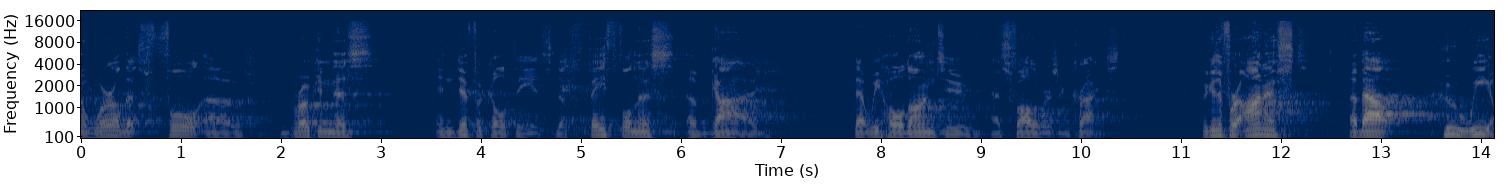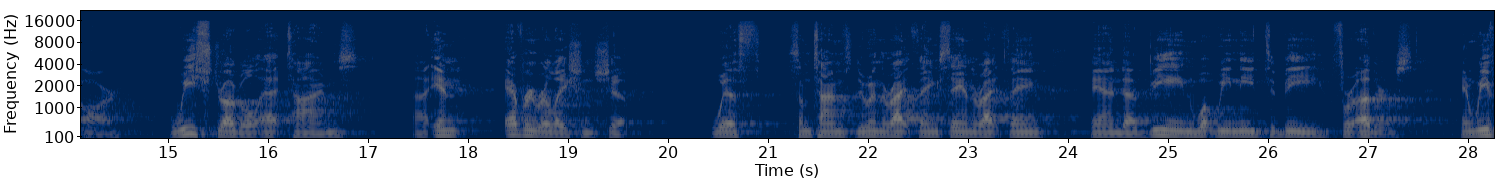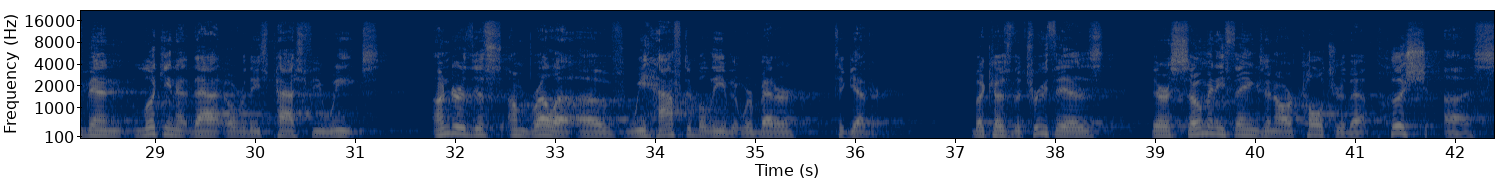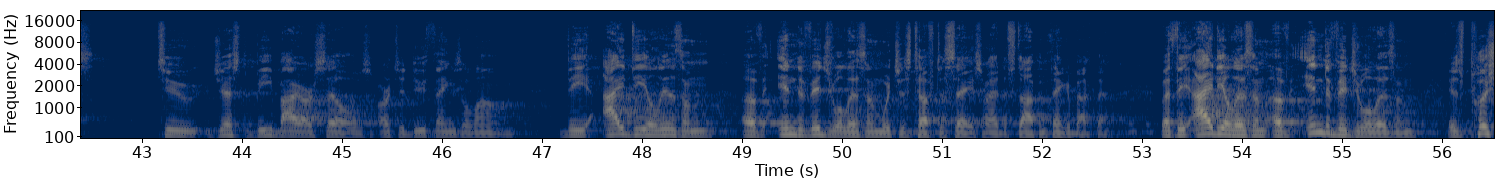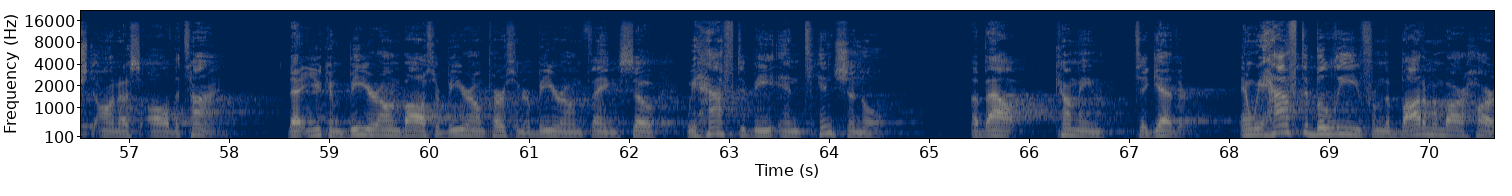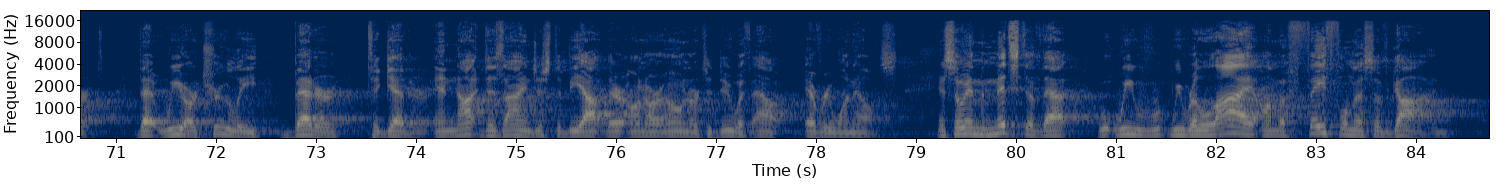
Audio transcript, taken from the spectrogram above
a world that's full of brokenness and difficulty, it's the faithfulness of God that we hold on to as followers in Christ. Because if we're honest about who we are, we struggle at times uh, in every relationship with sometimes doing the right thing, saying the right thing, and uh, being what we need to be for others. And we've been looking at that over these past few weeks under this umbrella of we have to believe that we're better together. Because the truth is, there are so many things in our culture that push us to just be by ourselves or to do things alone. The idealism of individualism, which is tough to say, so I had to stop and think about that. But the idealism of individualism is pushed on us all the time that you can be your own boss or be your own person or be your own thing. So we have to be intentional about coming together. And we have to believe from the bottom of our heart that we are truly better together and not designed just to be out there on our own or to do without everyone else. And so, in the midst of that, we, we rely on the faithfulness of God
